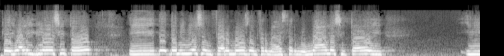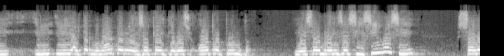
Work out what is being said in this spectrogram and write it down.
que iba a la iglesia y todo y de, niños enfermos de enfermedades terminales y todo, y, y, al terminar Pedro le dice, ok, tienes otro punto. Y ese hombre dice, si sigo así, solo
